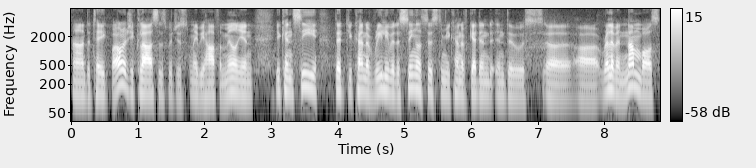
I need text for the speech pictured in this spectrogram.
uh, to take biology classes, which is maybe half a million, you can see that you kind of really, with a single system, you kind of get in, into uh, uh, relevant numbers.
